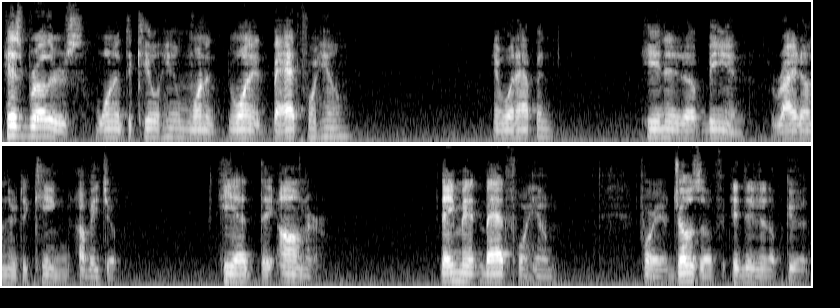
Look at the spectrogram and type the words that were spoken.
His brothers wanted to kill him, wanted wanted bad for him. And what happened? He ended up being right under the king of Egypt. He had the honor. They meant bad for him. For Joseph, it ended up good.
